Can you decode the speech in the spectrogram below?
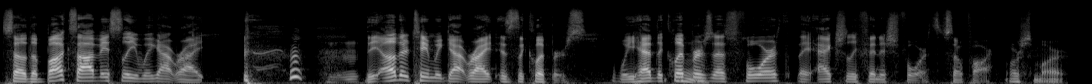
So the Bucks, obviously, we got right. Mhm. The other team we got right is the Clippers. We had the Clippers as fourth. They actually finished fourth so far. Or smart.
